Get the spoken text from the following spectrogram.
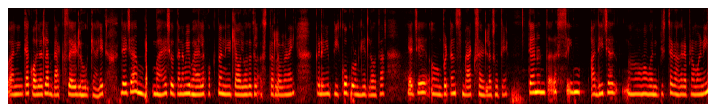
आणि त्या कॉलरला बॅक साईडला होके आहेत त्याच्या बाहेर शिवताना मी बाहेरला फक्त नीट लावलं होतं त्याला अस्तर लावलं नाही. कडेने पिको करून घेतला होता. याचे बटन्स बॅक साईडलाच होते. त्यानंतर सेम आधीच्या वन पीसच्या घागऱ्याप्रमाणे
